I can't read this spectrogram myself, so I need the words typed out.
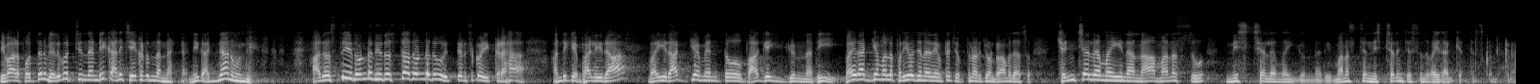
ఇవాళ పొద్దున వెలుగు వచ్చిందండి కానీ చీకటి ఉందన్నట్ట నీకు అజ్ఞానం ఉంది. అది వస్తే ఇది ఉండదు ఇది వస్తే అది ఉండదు తెలుసుకో ఇక్కడ. అందుకే బలిరా వైరాగ్యం ఎంతో భాగ్యున్నది వైరాగ్యం వల్ల ప్రయోజనాలు ఏమిటో చెప్తున్నాడు చూడండి రామదాసు. చంచలమైన నా మనస్సు నిశ్చలమై ఉన్నది. మనస్సు నిశ్చలం చేస్తుంది వైరాగ్యం తెలుసుకోండి ఇక్కడ.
